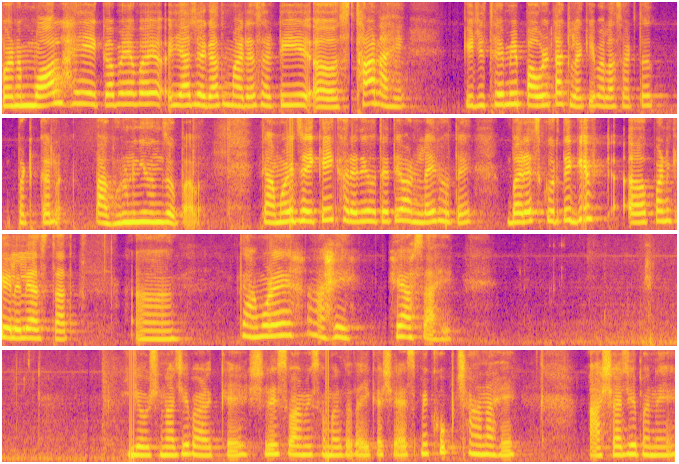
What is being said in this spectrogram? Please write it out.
पण मॉल हे एकमेव या जगात माझ्यासाठी स्थान आहे. की जिथे मी पाऊल टाकलं की मला असं वाटतं पटकन पाघरून घेऊन झोपावं. त्यामुळे जे काही खरेदी होते ते ऑनलाईन होते. बरेच कुर्ती गिफ्ट पण केलेले असतात. त्यामुळे आहे. हे असं आहे. योजनाजी बाळके श्री स्वामी समर्थताई कशी आहेस? मी खूप छान आहे. आशाजी बने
